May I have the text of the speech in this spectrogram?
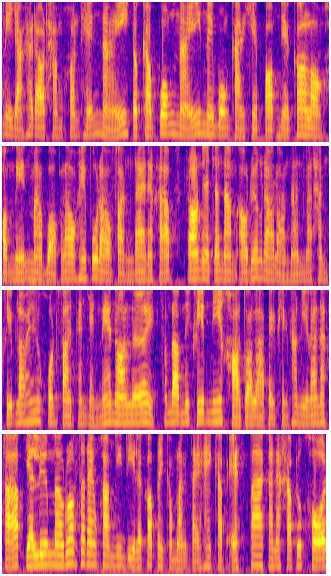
เนี่ยอยากให้เราทำคอนเทนต์ไหนเกี่ยวกับวงไหนในวงการเคป๊อปเนี่ยก็ลองคอมเมนต์มาบอกเล่าให้พวกเราฟังได้นะครับ เราเนี่ยจะนำเอาเรื่องราวเหล่านั้นมาทำคลิปเล่าให้ทุกคนฟังกันอย่างแน่นอนเลยสำหรับในคลิปนี้ขอตัวลาไปเพียงเท่านี้แล้วนะครับ อย่าลืมมาร่วมแสดงความยินดีแล้วก็เป็นกำลังใจให้กับเอสป้ากันนะครับทุกคน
